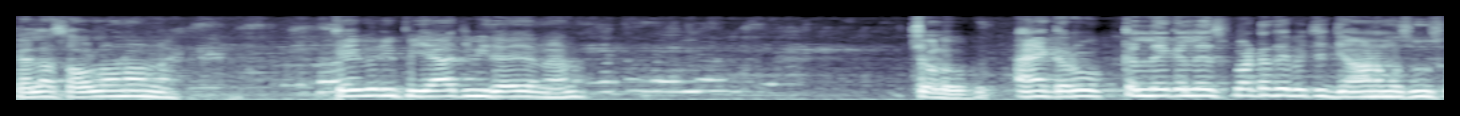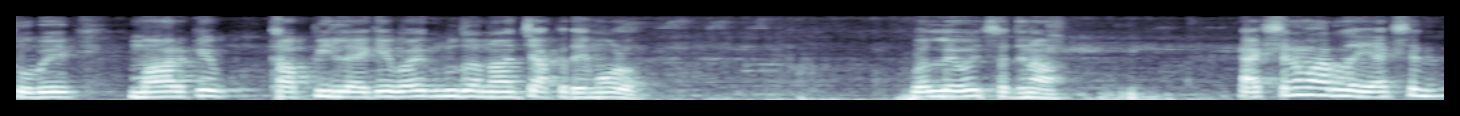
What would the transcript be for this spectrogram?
ਪਹਿਲਾਂ 100 ਲਾਉਣਾ ਉਹਨੇ? ਕਈ ਵਾਰੀ 50 ਚ ਵੀ ਰਹਿ ਜਾਣਾ ਨਾ। ਚਲੋ, ਐਂ ਕਰੋ ਕੱਲੇ ਕੱਲੇ ਸਪੱਟ ਦੇ ਵਿੱਚ ਜਾਨ ਮਹਿਸੂਸ ਹੋਵੇ, ਮਾਰ ਕੇ ਥਾਪੀ ਲੈ ਕੇ ਵਾਹਿਗੁਰੂ ਦਾ ਨਾਮ ਚੱਕਦੇ ਮੋਲ ਬੱਲੇ ਓਏ ਸੱਜਣਾ। ਐਕਸ਼ਨ ਮਾਰਦਾ ਈ ਐਕਸ਼ਨ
